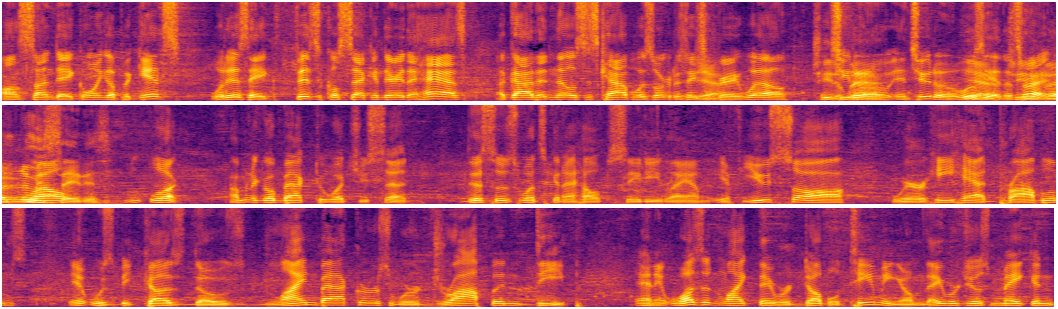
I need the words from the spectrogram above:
on Sunday, going up against what is a physical secondary that has a guy that knows his Cowboys organization Yeah. very well, Cheetah Cheeto and Chido Awuzie, Yeah, that's Cheetah right. Bag. Let Well, me say this. Look, I'm going to go back to what you said. This is what's going to help CeeDee Lamb. If you saw where he had problems, it was because those linebackers were dropping deep. And it wasn't like they were double teaming him, they were just making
